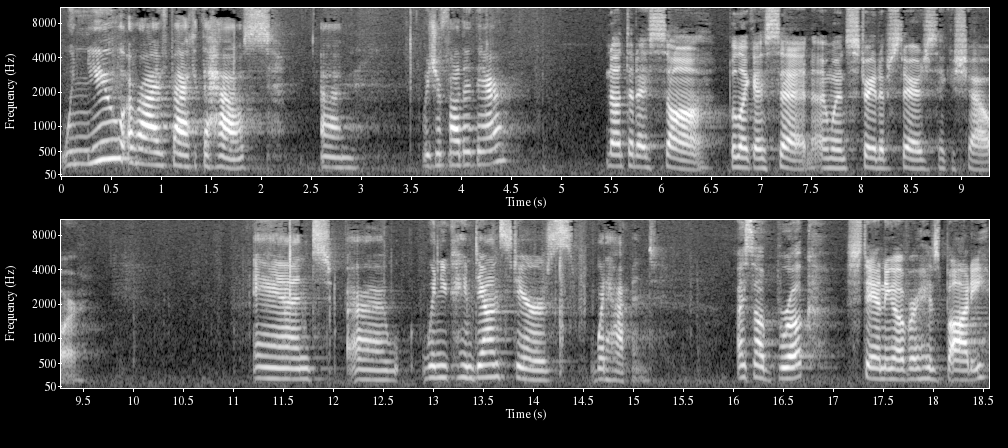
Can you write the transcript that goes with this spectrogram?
when you arrived back at the house, um, was your father there? Not that I saw, but like I said, I went straight upstairs to take a shower. And uh, when you came downstairs, what happened? I saw Brooke standing over his body,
